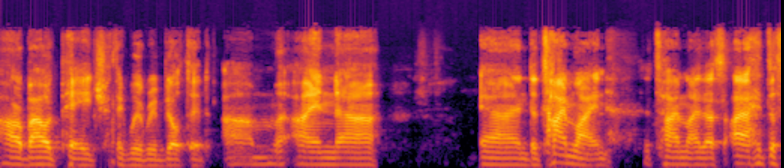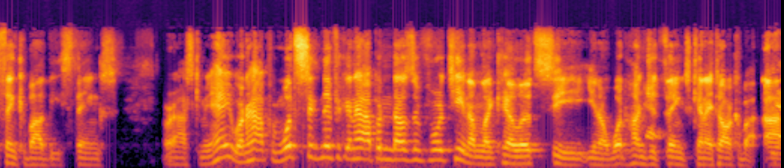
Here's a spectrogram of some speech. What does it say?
our about page. I think we rebuilt it. Um, and uh, and the timeline, the timeline. That's I had to think about these things. We're asking me, hey, what happened? What's significant happened in 2014? I'm like, hey, let's see. You know, what hundred things can I talk about? Uh,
